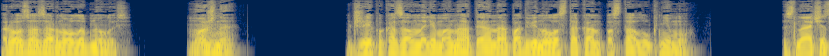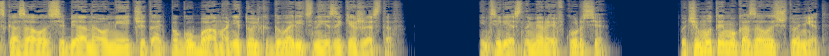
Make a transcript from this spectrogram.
Роза озорно улыбнулась. «Можно?» Джей показал на лимонад, и она подвинула стакан по столу к нему. «Значит, — сказал он себе, — она умеет читать по губам, а не только говорить на языке жестов. Интересно, Мирей в курсе?» Почему-то ему казалось, что нет.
